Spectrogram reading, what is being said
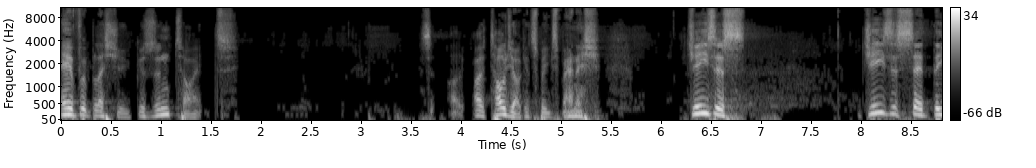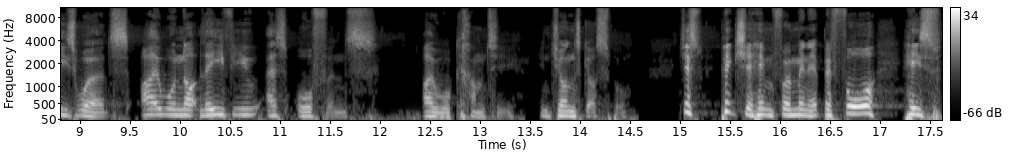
Ever bless you. Gesundheit. I told you I could speak Spanish. Jesus, Jesus said these words I will not leave you as orphans, I will come to you. In John's Gospel. Just picture him for a minute before his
